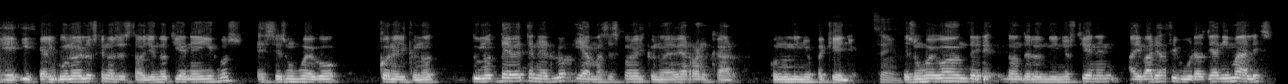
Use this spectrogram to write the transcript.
Eh, y si alguno de los que nos está oyendo tiene hijos, este es un juego con el que uno uno debe tenerlo y además es con el que uno debe arrancar con un niño pequeño. Es un juego donde, donde los niños tienen, hay varias figuras de animales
